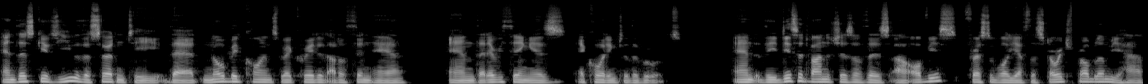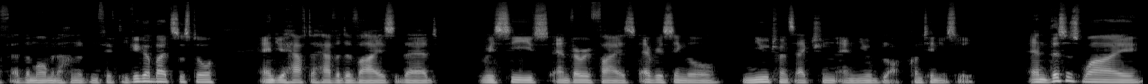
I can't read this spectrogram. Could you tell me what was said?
And this gives you the certainty that no bitcoins were created out of thin air and that everything is according to the rules. And the disadvantages of this are obvious. First of all, you have the storage problem. You have at the moment 150 gigabytes to store, and you have to have a device that receives and verifies every single new transaction and new block continuously. And this is why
